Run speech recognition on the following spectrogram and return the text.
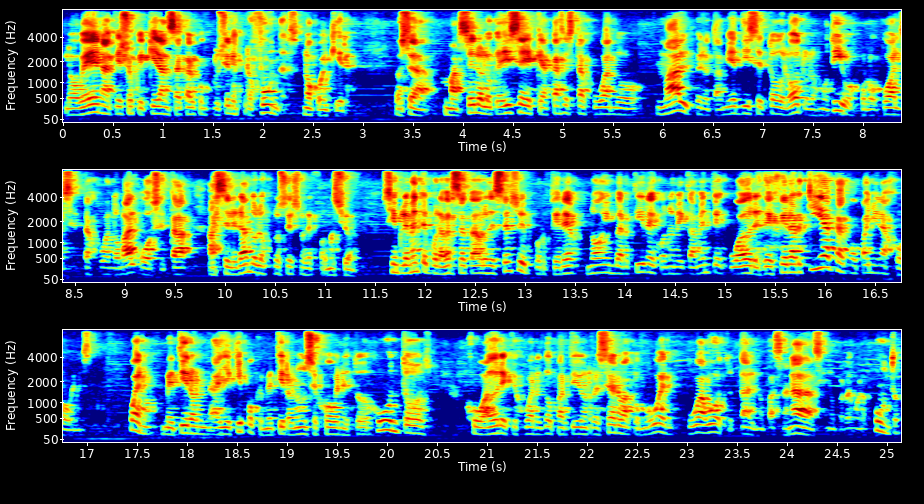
lo ven aquellos que quieran sacar conclusiones profundas, no cualquiera. O sea, Marcelo lo que dice es que acá se está jugando mal, pero también dice todo lo otro, los motivos por los cuales se está jugando mal o se está acelerando los procesos de formación. Simplemente por haber sacado el descenso y por querer no invertir económicamente en jugadores de jerarquía que acompañen a jóvenes. Bueno, metieron, hay equipos que metieron 11 jóvenes todos juntos, jugadores que jugaron dos partidos en reserva, como bueno, jugá vos, total, no pasa nada si no perdemos los puntos.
